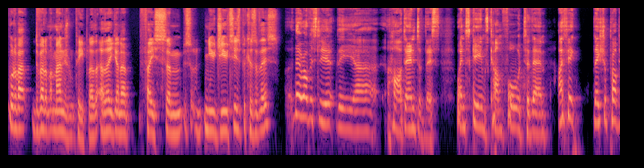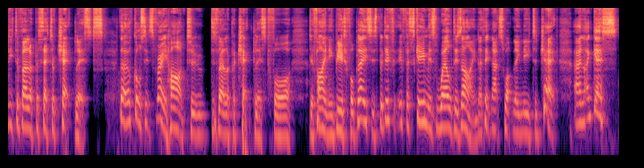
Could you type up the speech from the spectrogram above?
What about development management people? Are they going to face some sort of new duties because of this? They're obviously at the uh, hard end of this. When schemes come forward to them, I think they should probably develop a set of checklists Though, of course, it's very hard to develop a checklist for defining beautiful places. But if, if a scheme is well designed, I think that's what they need to check. And I guess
